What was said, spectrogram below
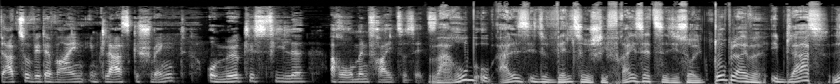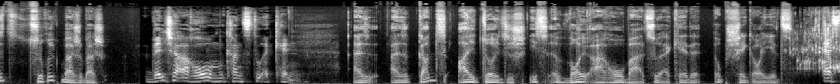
Dazu wird der Wein im Glas geschwenkt, um möglichst viele Aromen freizusetzen. Warum um alles in der Welt soll ich die freisetzen? Die sollen da bleiben, im Glas. Sitz zurück, Masche, Masche. Welche Aromen kannst du erkennen? Also, also ganz eindeutig ist ein Weinaroma zu erkennen. Ob schenk euch jetzt. Erst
